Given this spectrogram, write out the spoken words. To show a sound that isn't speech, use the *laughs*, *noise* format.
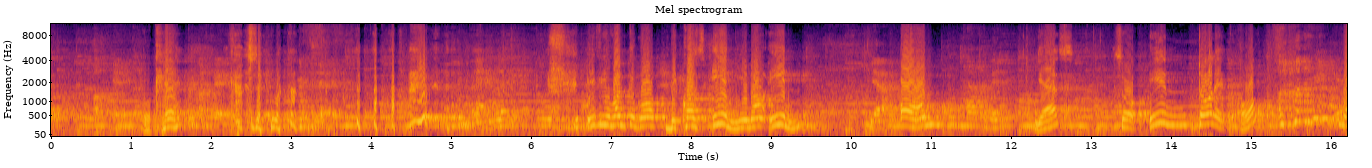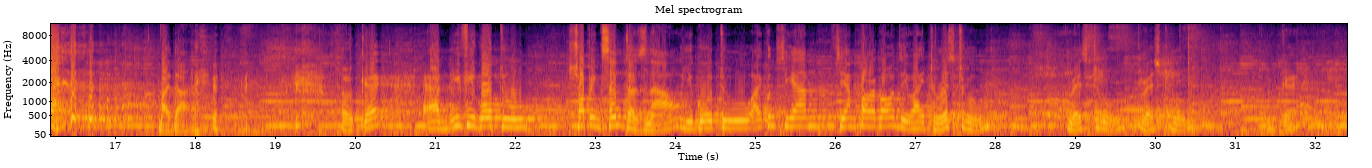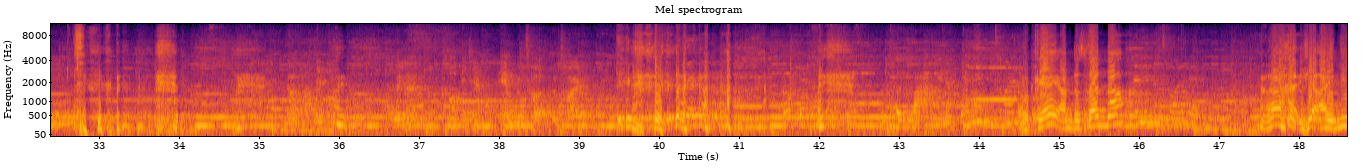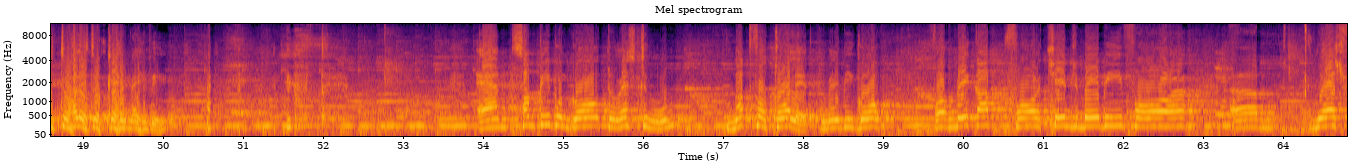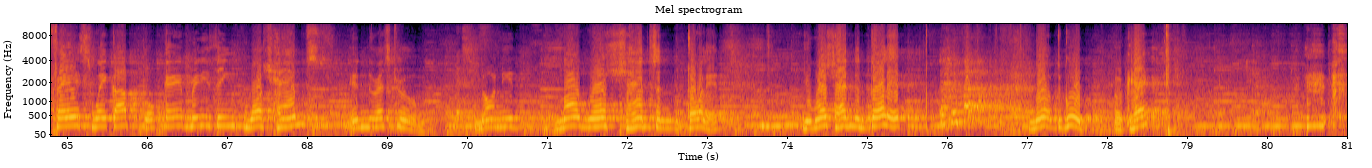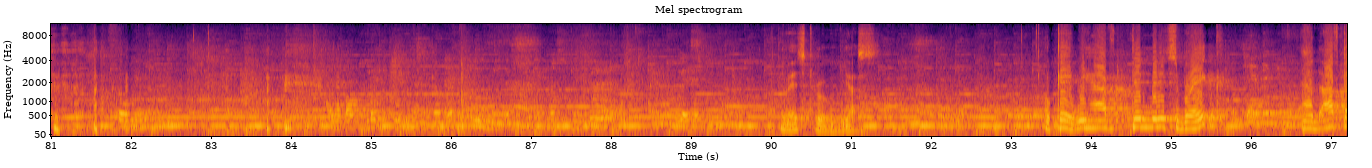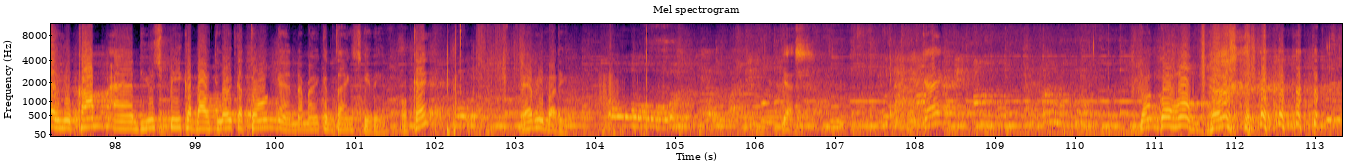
Okay? okay. *laughs* if you want to go, because in, you know, in, yeah. on, yes, so in toilet, oh, *laughs* My die. *laughs* okay? And if you go to shopping centers now. You go to, I can Siam, see I'm Paragon, the right restroom, restroom, restroom, okay. okay, understand now? I need toilet. *laughs* Yeah, I need toilet, okay, maybe and some people go to restroom not for toilet, maybe go for makeup, for change baby, for um, wash face, wake up, okay, many things, wash hands in the restroom. No need, no wash hands in toilet. You wash hand in toilet, *laughs* not good, okay? คู Restroom, yes. Okay, we have 10 minutes break. And after you come and you speak about Loy Krathong and American Thanksgiving, okay? Everybody. Yes. Okay? Don't go home. huh? *laughs*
